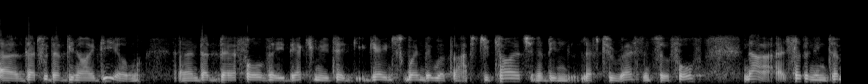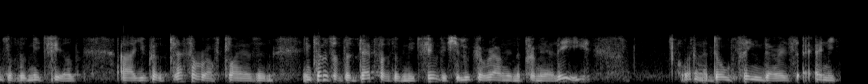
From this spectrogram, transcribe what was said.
uh, that would have been ideal, and that therefore they, they accumulated games when they were perhaps too tired, should have been left to rest, and so forth. Now, uh, certainly in terms of the midfield, uh, you've got a plethora of players, and in terms of the depth of the midfield, if you look around in the Premier League, well, I don't think there is any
